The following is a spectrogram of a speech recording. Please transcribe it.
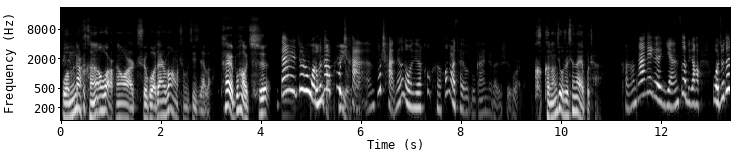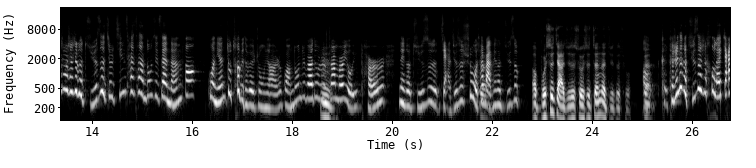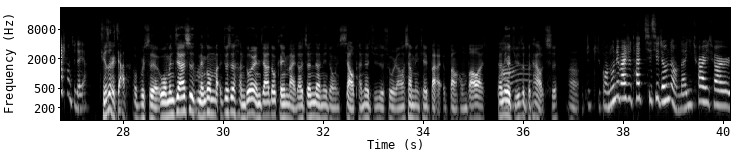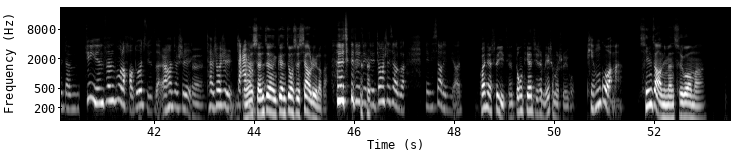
我们那儿很偶尔很偶尔吃过，但是忘了什么季节了。它也不好吃，但是就是我们那儿不产不产那个东西，后很后面才有芦柑这个水果的。可可能就是现在也不产。可能它那个颜色比较好，我觉得就是这个橘子，就是金灿灿的东西，在南方过年就特别特别重要。广东这边都是嗯专门有一盆儿那个橘子假橘子树，他把那个橘子哦，不是假橘子树，是真的橘子树。哦，可可是那个橘子是后来扎上去的呀。橘子是假的，哦，不是，我们家是能够买，就是很多人家都可以买到真的那种小盆的橘子树，然后上面可以摆绑红包啊。但那个橘子不太好吃，嗯，这这广东这边是它齐齐整整的，一圈儿一圈儿的均匀分布了好多橘子，然后就是对他说是扎可能上去深圳更重视效率了吧？对对对对，装饰效果，对效率比较。关键是以前冬天其实没什么水果，苹果嘛，青枣你们吃过吗？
